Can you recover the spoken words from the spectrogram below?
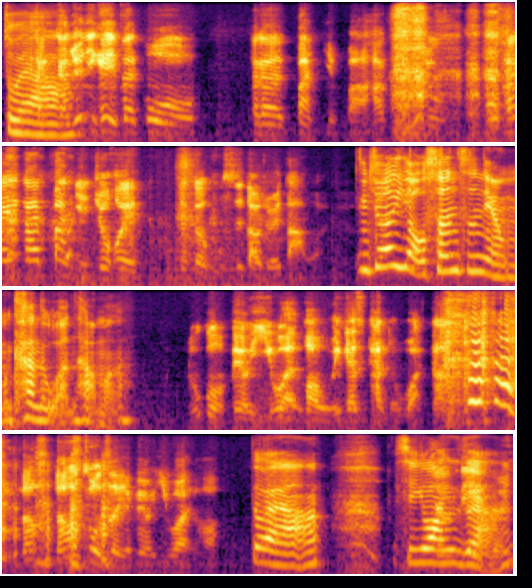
对啊，感觉你可以再过大概半年吧，他可能就 我猜应该半年就会那个武士岛就会打完。你觉得有生之年我们看得完他吗？如果没有意外的话，我应该是看得完的、啊。然后，然后作者也没有意外的话，对啊，希望是这样。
